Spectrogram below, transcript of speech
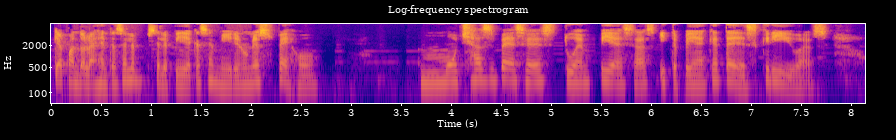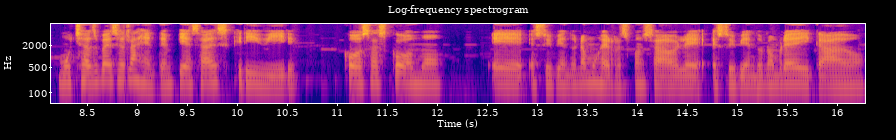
que cuando la gente se le, se le pide que se mire en un espejo, muchas veces tú empiezas y te piden que te describas muchas veces la gente empieza a escribir cosas como eh, estoy viendo una mujer responsable, estoy viendo un hombre dedicado,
